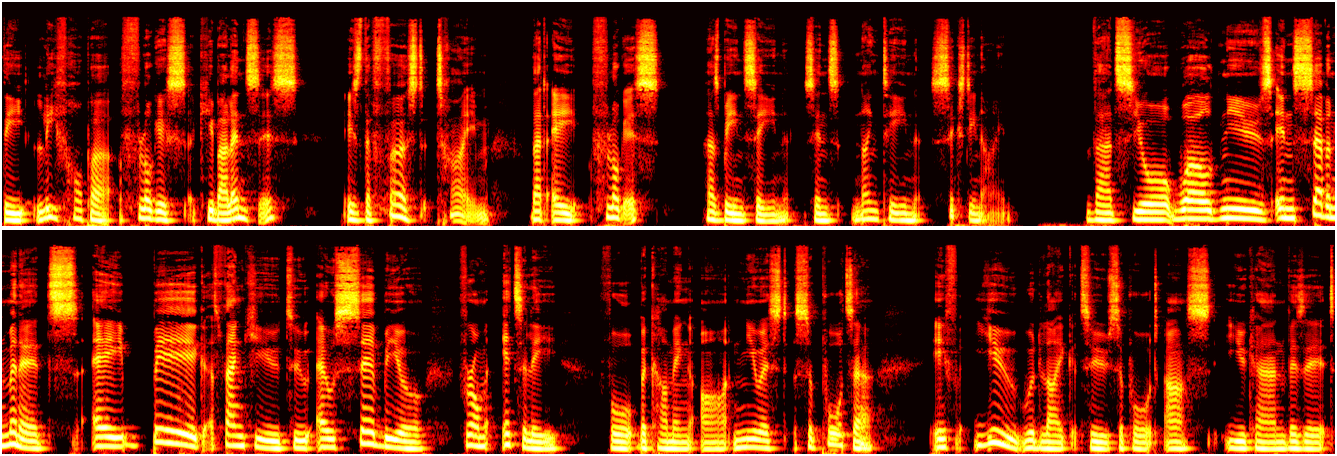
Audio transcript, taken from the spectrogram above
The leafhopper Phlogis kibalensis is the first time that a phlogistes has been seen since 1969. That's your world news in seven minutes. A big thank you to Eusebio from Italy for becoming our newest supporter. If you would like to support us, you can visit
